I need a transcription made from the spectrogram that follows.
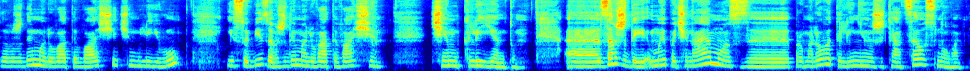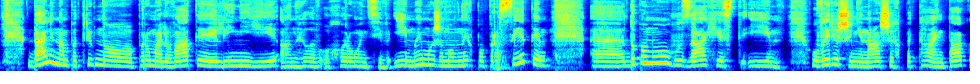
завжди малювати важче, ніж ліву, і собі завжди малювати важче, чим клієнту. Е, Завжди ми починаємо з е, промальовувати лінію життя. Це основа. Далі нам потрібно промалювати лінії ангелів-охоронців, і ми можемо в них попросити е, допомогу, захист і у вирішенні наших питань. Так?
